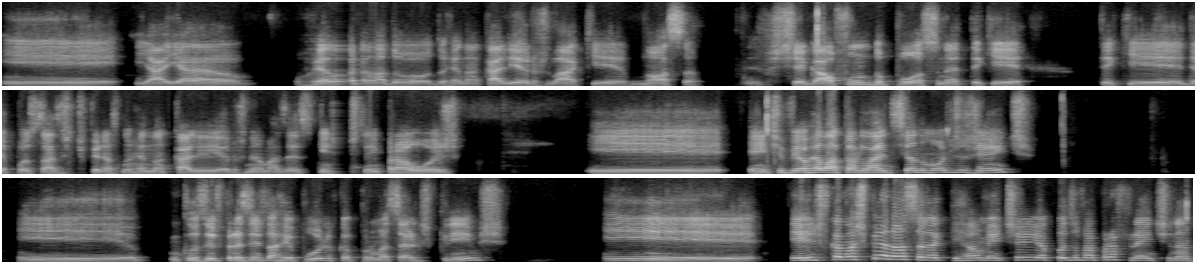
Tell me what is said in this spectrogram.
e, e aí a, o relatório lá do, do Renan Calheiros lá, que, nossa, chegar ao fundo do poço, né, ter que ter que depositar as esperanças no Renan Calheiros, né? Mas é isso que a gente tem para hoje. E a gente vê o relatório lá indiciando um monte de gente, e inclusive presidente da República por uma série de crimes. E, e a gente fica na esperança, né, que realmente a coisa vai para frente, né?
